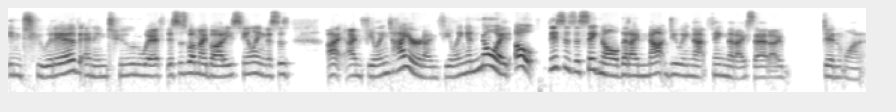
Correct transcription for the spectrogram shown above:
intuitive and in tune with this is what my body's feeling. This is I, I'm feeling tired. I'm feeling annoyed. Oh, this is a signal that I'm not doing that thing that I said I didn't want it,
